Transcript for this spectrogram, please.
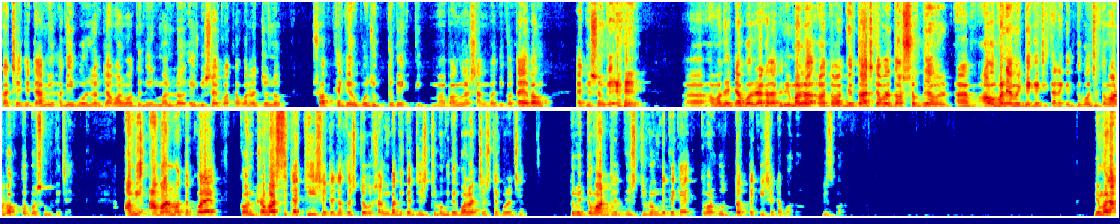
কাছে যেটা আমি আগেই বললাম যে আমার মতে নির্মাল্য এই বিষয়ে কথা বলার জন্য সব থেকে উপযুক্ত ব্যক্তি বাংলা সাংবাদিকতা এবং একই সঙ্গে আমাদের এটা বলে রাখা দরকার। নির্মাল্য তোমাকে কিন্তু আজকে আমাদের দর্শকদের আহ, আহ্বানে আমি ডেকেছি তারা কিন্তু বলছে তোমার বক্তব্য শুনতে চাই আমি আমার মতো করে কন্ট্রোভার্সিটা কি সেটা যথেষ্ট সাংবাদিকের দৃষ্টিভঙ্গিতে বলার চেষ্টা করেছি। তুমি তোমার দৃষ্টিভঙ্গি থেকে তোমার উত্তরটা কি সেটা বলো প্লিজ বলো। নির্মলা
